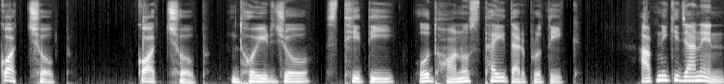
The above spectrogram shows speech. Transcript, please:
কচ্ছপ। কচ্ছপ, ধৈর্য, স্থিতি ও ধনস্থায়ী তার প্রতীক। আপনি কি জানেন,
